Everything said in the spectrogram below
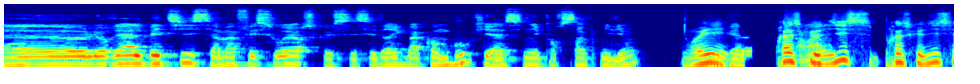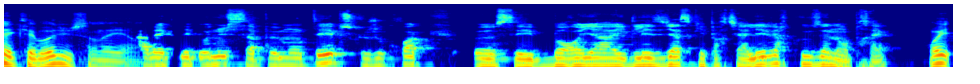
Euh, le Real Betis, ça m'a fait sourire parce que c'est Cédric Bakambu qui a signé pour 5 millions. Oui, presque 10, presque 10 avec les bonus hein, d'ailleurs. Avec les bonus, ça peut monter parce que je crois que euh, c'est Boria Iglesias qui est parti à Leverkusen en prêt. Oui.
